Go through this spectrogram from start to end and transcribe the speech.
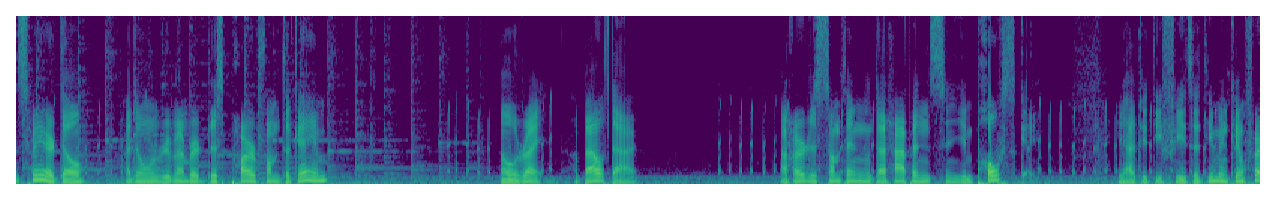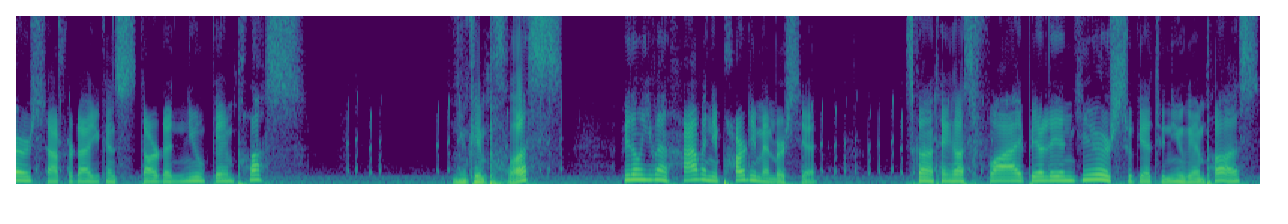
It's weird though, I don't remember this part from the game. Oh right, about that. I heard it's something that happens in post-game. You have to defeat the Demon King first, after that you can start a New Game Plus. New Game Plus? We don't even have any party members yet. It's gonna take us 5 billion years to get to New Game Plus.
